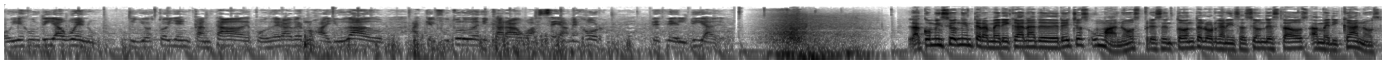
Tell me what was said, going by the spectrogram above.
Hoy es un día bueno y yo estoy encantada de poder haberlos ayudado a que el futuro de Nicaragua sea mejor desde el día de hoy. La Comisión Interamericana de Derechos Humanos presentó ante la Organización de Estados Americanos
